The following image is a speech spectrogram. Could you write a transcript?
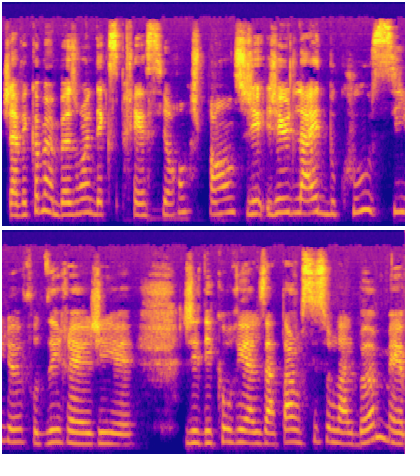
j'avais comme un besoin d'expression, je pense. J'ai eu de l'aide beaucoup aussi, là, faut dire. euh, j'ai euh, j'ai des co-réalisateurs aussi sur l'album, mais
